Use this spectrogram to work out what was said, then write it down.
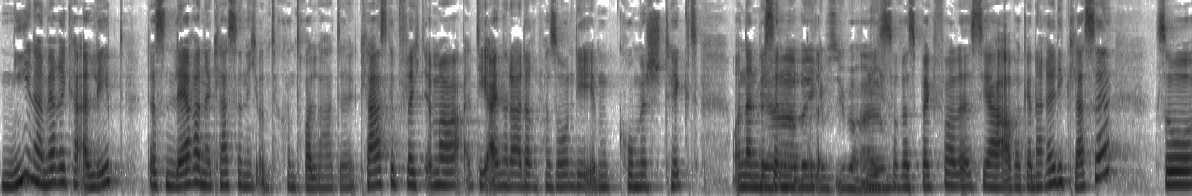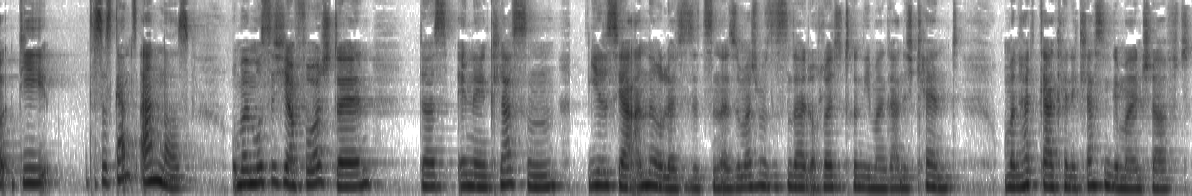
nie in Amerika erlebt, dass ein Lehrer eine Klasse nicht unter Kontrolle hatte. Klar, es gibt vielleicht immer die eine oder andere Person, die eben komisch tickt und dann ein bisschen ja, nicht so respektvoll ist. Ja, aber generell die Klasse, so die, das ist ganz anders. Und man muss sich ja vorstellen, dass in den Klassen jedes Jahr andere Leute sitzen. Also manchmal sitzen da halt auch Leute drin, die man gar nicht kennt. Und man hat gar keine Klassengemeinschaft.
